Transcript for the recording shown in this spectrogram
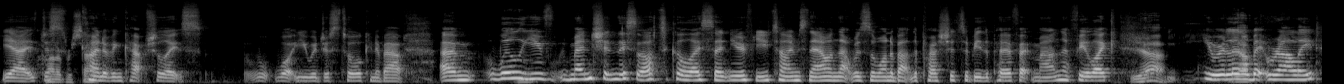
yeah it just 100%. kind of encapsulates what you were just talking about. Um, Will, mm. you've mentioned this article I sent you a few times now, and that was the one about the pressure to be the perfect man. I feel like yeah, you're a little yeah. bit rallied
